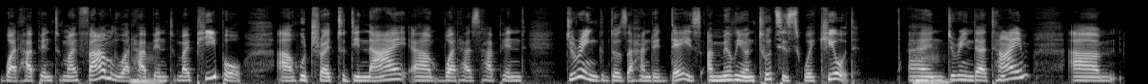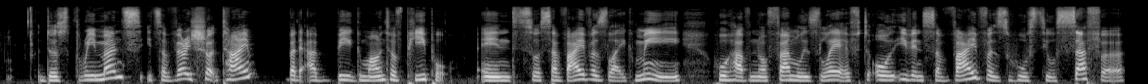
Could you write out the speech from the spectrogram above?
what happened to my family, what happened to my people, uh, who tried to deny uh, what has happened during those 100 days, a million Tutsis were killed. And during that time, um, those three months, it's a very short time, but a big amount of people. And so, survivors like me who have no families left, or even survivors who still suffer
